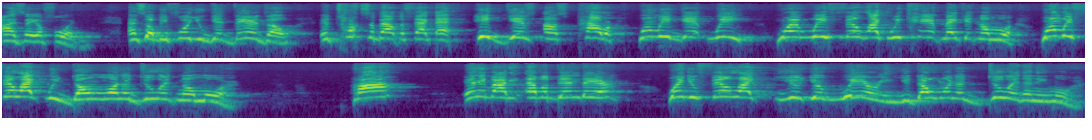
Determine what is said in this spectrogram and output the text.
Isaiah 40. And so before you get there, though, it talks about the fact that he gives us power when we get weak, when we feel like we can't make it no more, when we feel like we don't want to do it no more. Huh? Anybody ever been there? When you feel like you, you're weary, you don't want to do it anymore.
